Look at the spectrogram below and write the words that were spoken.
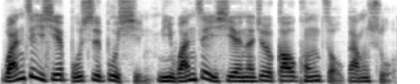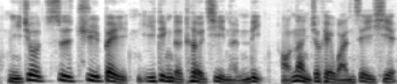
玩这些不是不行，你玩这些呢，就是高空走钢索，你就是具备一定的特技能力。好，那你就可以玩这些。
